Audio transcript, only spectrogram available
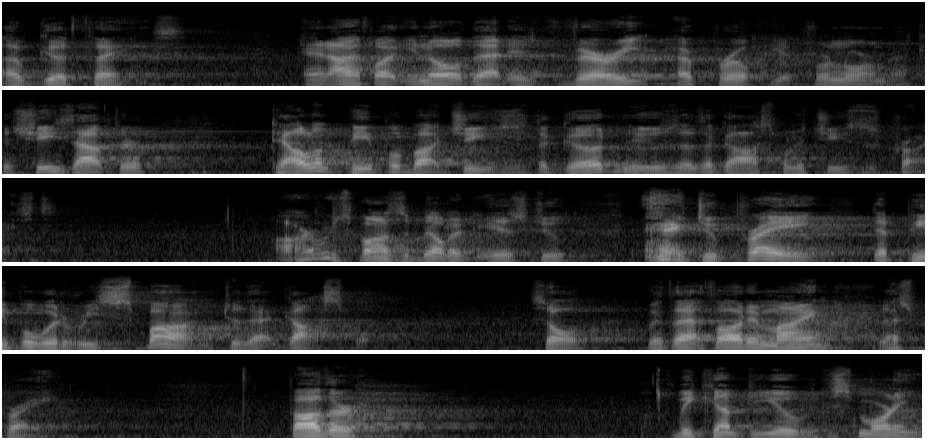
of good things. And I thought, you know, that is very appropriate for Norma because she's out there telling people about Jesus, the good news of the gospel of Jesus Christ. Our responsibility is to, to pray that people would respond to that gospel. So, with that thought in mind, let's pray. Father, we come to you this morning.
